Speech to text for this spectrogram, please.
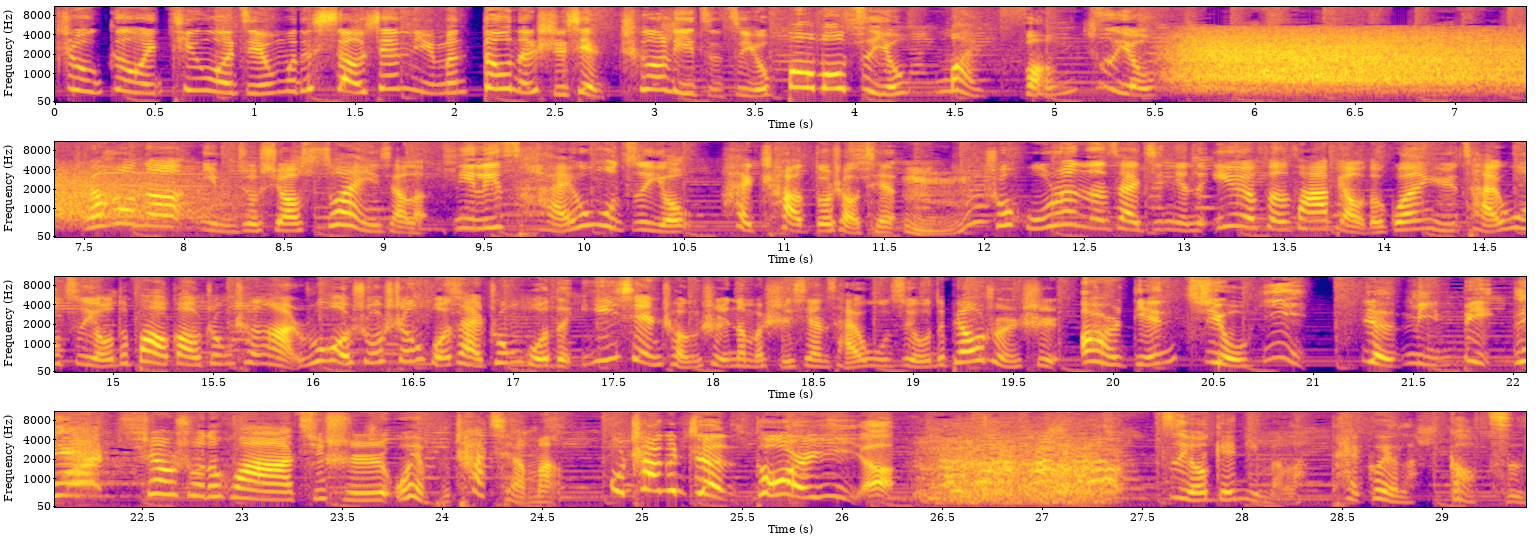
祝各位听我节目的小仙女们都能实现车厘子自由、包包自由、买房自由。然后呢，你们就需要算一下了，你离财务自由还差多少钱？说胡润呢，在今年的一月份发表的关于财务自由的报告中称啊，如果说生活在中国的一线城市，那么实现财务自由的标准是二点九亿人民币。这样说的话，其实我也不差钱嘛，我差个枕头而已啊。自由给你们了，太贵了，告辞。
